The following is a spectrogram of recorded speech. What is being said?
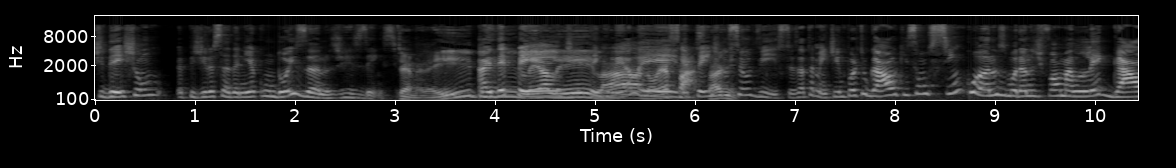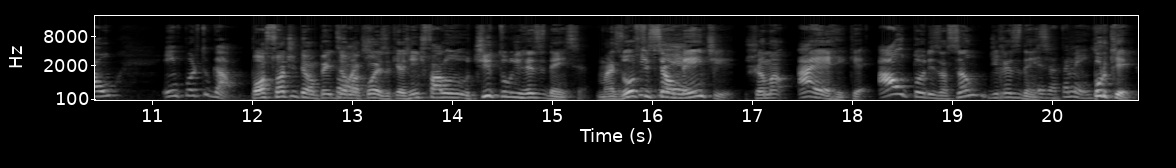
te deixam eh, pedir a cidadania com dois anos de residência. É, mas aí tem Aí que depende, ler a lei tem que lá, ler a lei, não é fácil, depende tá, do gente? seu visto. Exatamente. Em Portugal, aqui são cinco anos morando de forma legal em Portugal. Posso só te interromper e dizer Pode. uma coisa? Que a gente fala o título de residência, mas O que oficialmente chama AR, que é Autorização de Residência. Exatamente. Por quê?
